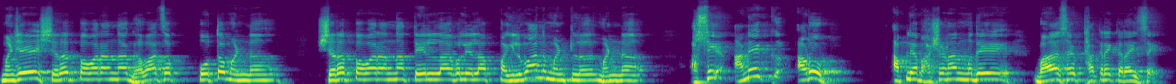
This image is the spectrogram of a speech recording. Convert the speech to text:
म्हणजे शरद पवारांना घवाचं पोतं म्हणणं शरद पवारांना तेल लावलेला पैलवान म्हटलं म्हणणं असे अनेक आरोप आपल्या भाषणांमध्ये बाळासाहेब ठाकरे करायचे.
